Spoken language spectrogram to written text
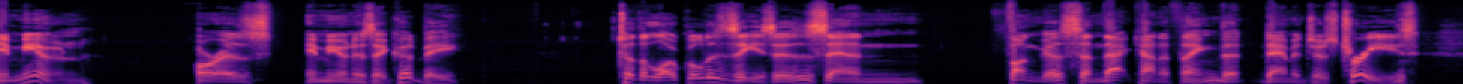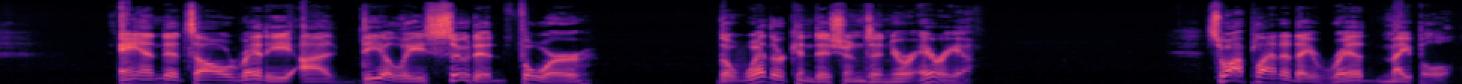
immune, or as immune as it could be, to the local diseases and fungus and that kind of thing that damages trees and it's already ideally suited for the weather conditions in your area. So I planted a red maple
